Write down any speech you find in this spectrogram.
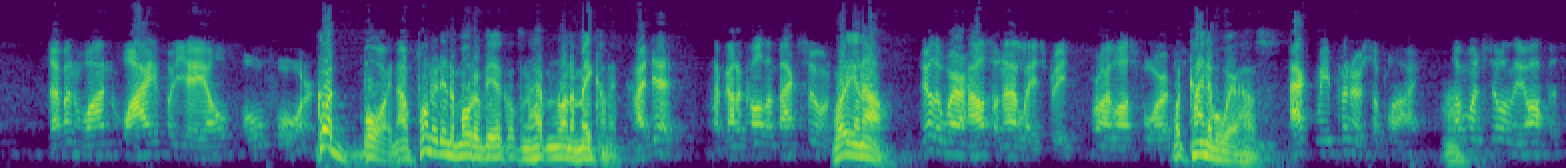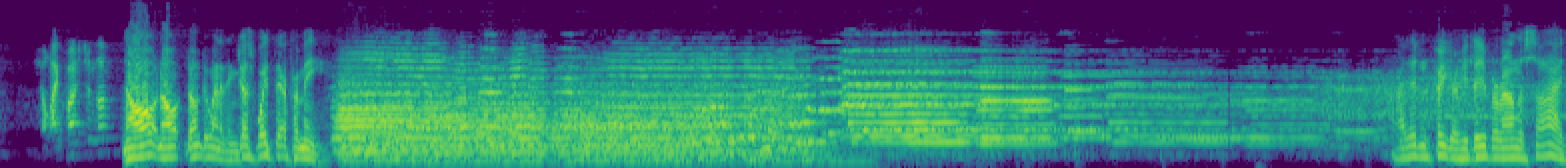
71Y for Yale, 04. Good boy. Now phone it into motor vehicles and have them run a make on it. I did. I've got to call them back soon. Where are you now? Near the warehouse on Adelaide Street, where I lost Ford. What kind of a warehouse? Acme Printer Supply. Ah. Someone's still in the office. Shall I question them? No, no, don't do anything. Just wait there for me. I didn't figure he'd leave around the side.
